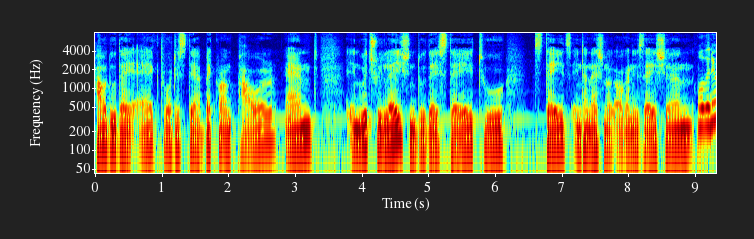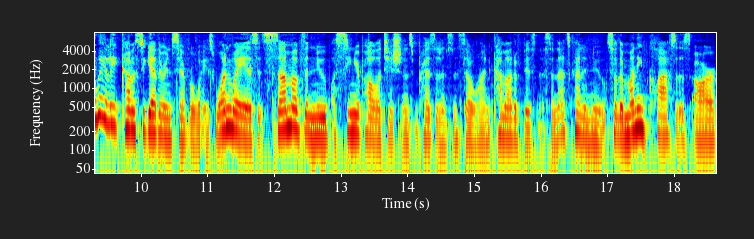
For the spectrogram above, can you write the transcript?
How do they act? What is their background power? And in which relation do they stay to states, international organization? Well, the new elite comes together in several ways. One way is that some of the new senior politicians, presidents, and so on come out of business, and that's kind of new. So the moneyed classes are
